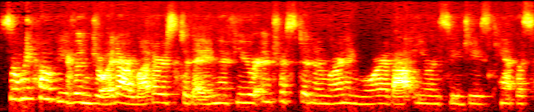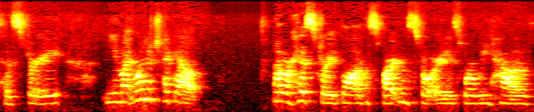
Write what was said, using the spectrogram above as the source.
So we hope you've enjoyed our letters today. And if you are interested in learning more about UNCG's campus history, you might want to check out our history blog, Spartan Stories, where we have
